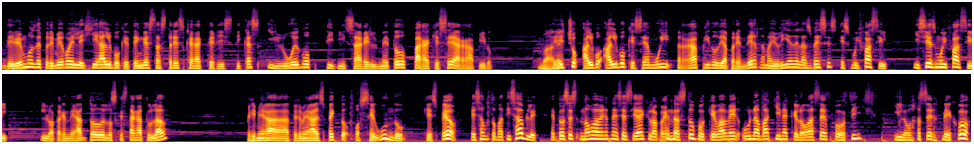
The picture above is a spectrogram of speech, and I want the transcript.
debemos de primero elegir algo que tenga estas tres características y luego optimizar el método para que sea rápido. De hecho, algo, algo que sea muy rápido de aprender, la mayoría de las veces es muy fácil. Y si es muy fácil, lo aprenderán todos los que están a tu lado. Primera, primer aspecto. O segundo, que es peor, es automatizable. Entonces no va a haber necesidad de que lo aprendas tú, porque va a haber una máquina que lo va a hacer por ti y lo va a hacer mejor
